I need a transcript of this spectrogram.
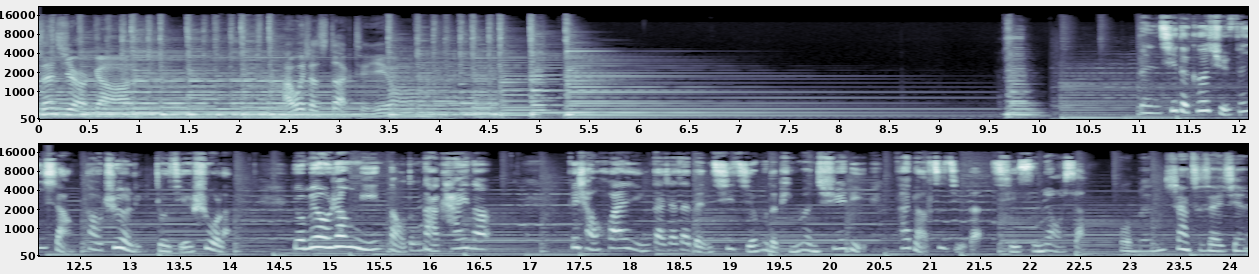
Since you're gone, I wish I'd stuck to you. 本期的歌曲分享到这里就结束了，有没有让你脑洞大开呢？非常欢迎大家在本期节目的评论区里发表自己的奇思妙想。我们下次再见。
